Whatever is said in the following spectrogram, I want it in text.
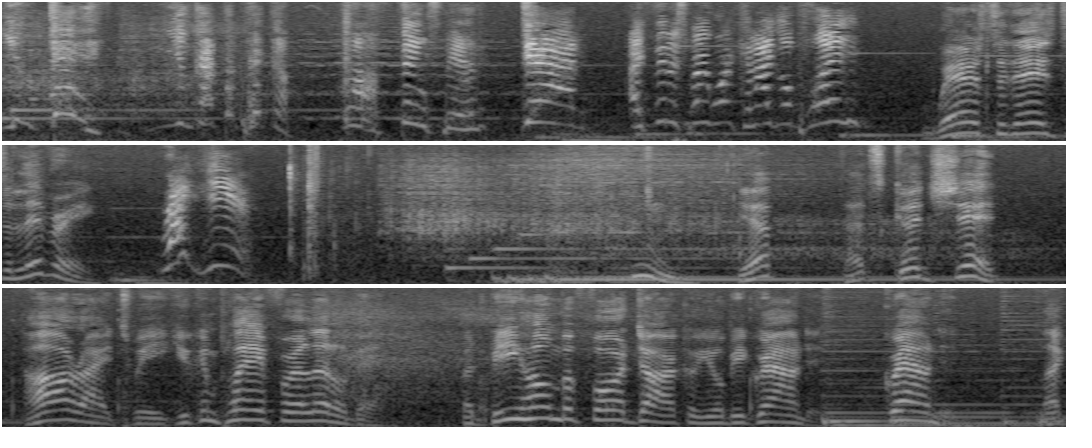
did it! You got the pickup! Oh, thanks, man. Dad, I finished my work. Can I go play? Where's today's delivery? Right here. Hmm. Yep, that's good shit. All right, Tweak, you can play for a little bit. But be home before dark or you'll be grounded. Grounded. Like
